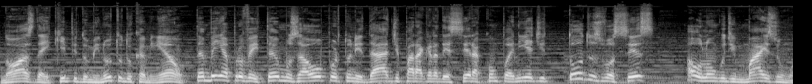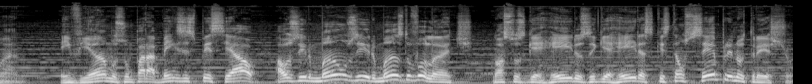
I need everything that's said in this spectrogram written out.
Nós, da equipe do Minuto do Caminhão, também aproveitamos a oportunidade para agradecer a companhia de todos vocês ao longo de mais um ano. Enviamos um parabéns especial aos irmãos e irmãs do volante, nossos guerreiros e guerreiras que estão sempre no trecho,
